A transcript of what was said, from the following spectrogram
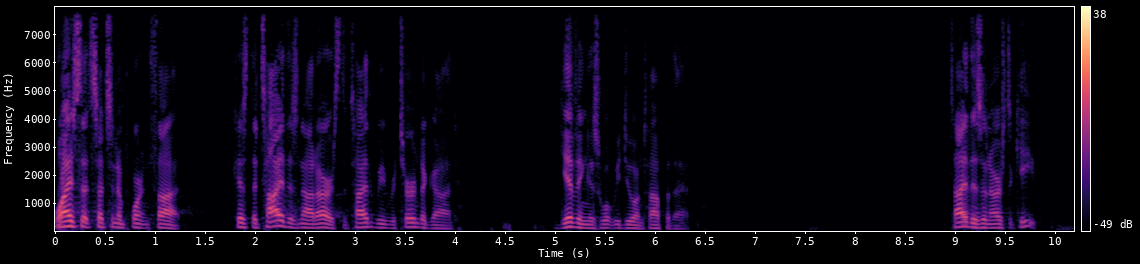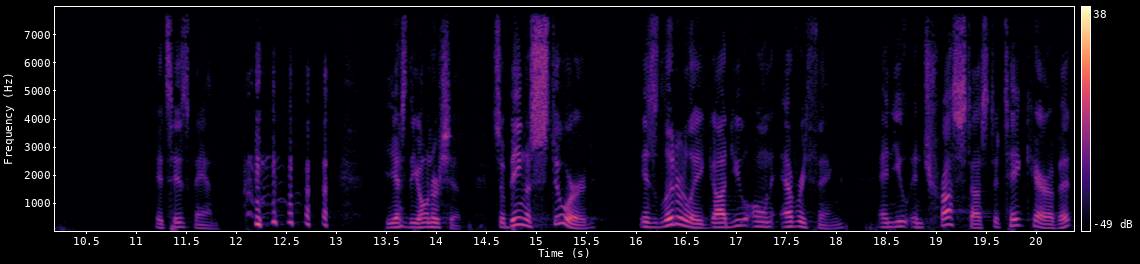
Why is that such an important thought? Because the tithe is not ours. The tithe we return to God. Giving is what we do on top of that. Tithe isn't ours to keep, it's His van. he has the ownership. So being a steward is literally God, you own everything, and you entrust us to take care of it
